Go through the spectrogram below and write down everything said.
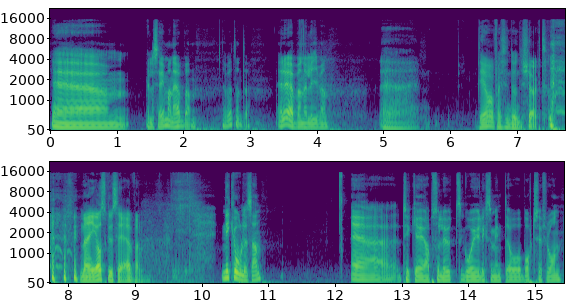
Ehm, eller säger man Evan? Jag vet inte. Är det Evan eller Ivan? Eh, det har jag faktiskt inte undersökt. Men jag skulle säga Evan. Nick Olesen. Eh, tycker jag absolut, går ju liksom inte att bortse ifrån.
